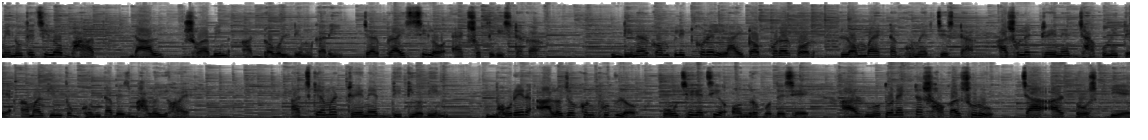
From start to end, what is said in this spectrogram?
মেনুতে ছিল ভাত, ডাল সয়াবিন আর ডবল ডিম কারি, যার প্রাইস ছিল একশো টাকা। ডিনার কমপ্লিট করে লাইট অফ করার পর লম্বা একটা ঘুমের চেষ্টা। আসলে ট্রেনের ঝাঁকুনিতে আমার কিন্তু ঘুমটা বেশ ভালোই হয়। আজকে আমার ট্রেনের দ্বিতীয় দিন। ভোরের আলো যখন ফুটলো, পৌঁছে গেছি অন্ধ্রপ্রদেশে। আর নতুন একটা সকাল শুরু চা আর টোস্ট দিয়ে।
